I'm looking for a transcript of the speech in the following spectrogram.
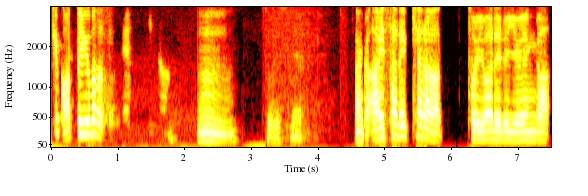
結構あっという間だったよね。うん。そうですね。なんか愛されキャラと言われるゆえんが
